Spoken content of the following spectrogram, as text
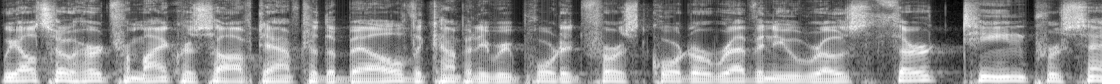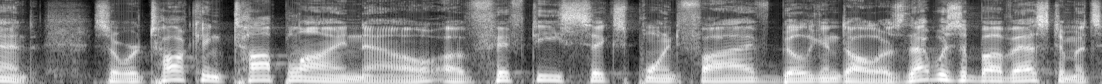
We also heard from Microsoft after the bell. The company reported first quarter revenue rose 13%. So we're talking top line now of $56.5 billion. That was above estimates,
